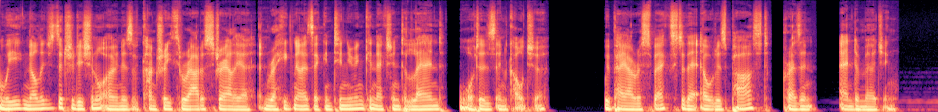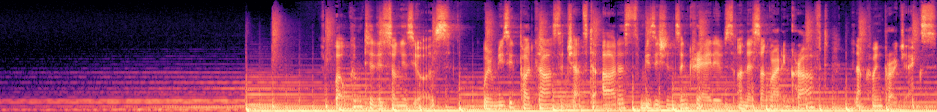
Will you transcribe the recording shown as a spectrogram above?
We acknowledge the traditional owners of country throughout Australia and recognise their continuing connection to land, waters, and culture. We pay our respects to their elders past, present, and emerging. Welcome to This Song Is Yours. We're a music podcast that chats to artists, musicians, and creatives on their songwriting craft and upcoming projects.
